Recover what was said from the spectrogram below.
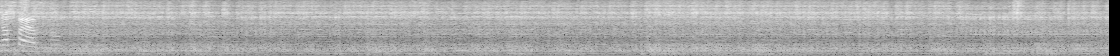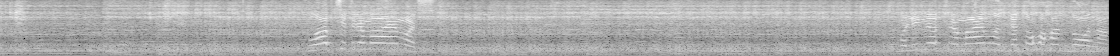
Напевно. Хлопці, тримаємось. Пулемет тримаємо для того гандона.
